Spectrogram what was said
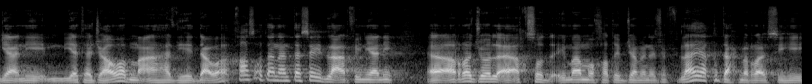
يعني يتجاوب مع هذه الدعوة؟ خاصة أنت سيد العارفين يعني الرجل أقصد إمام وخطيب جامع النجف لا يقدح من رأسه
